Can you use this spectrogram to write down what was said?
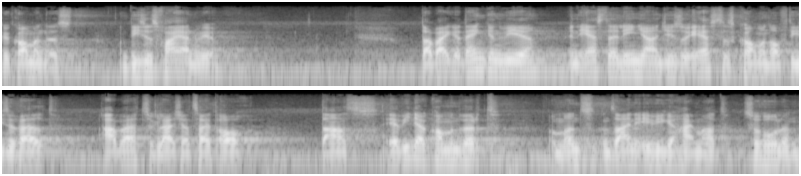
gekommen ist. Und dieses feiern wir. Dabei gedenken wir in erster Linie an Jesu erstes Kommen auf diese Welt, aber zu gleicher Zeit auch, dass er wiederkommen wird, um uns in seine ewige Heimat zu holen.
